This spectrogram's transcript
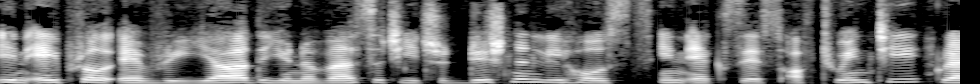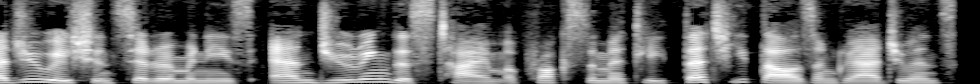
In April every year, the university traditionally hosts in excess of 20 graduation ceremonies, and during this time, approximately 30,000 graduates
